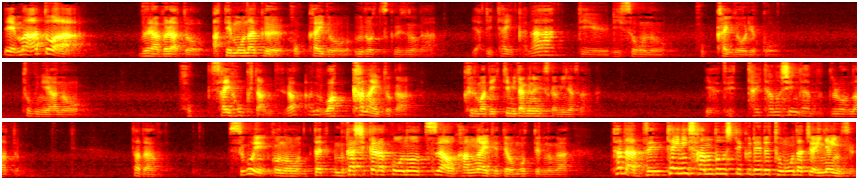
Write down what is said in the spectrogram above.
で、まああとは、ブラブラと当てもなく北海道をうろつくのがやりたいかなっていう理想の北海道旅行。特にあの、最北端ですか？あの、稚内とか、車で行ってみたくないですか？皆さん。いや、絶対楽しいんだろうなと。ただ、すごいこの、昔からこのツアーを考えてて思ってるのが、ただ絶対に賛同してくれる友達はいないんですよ。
